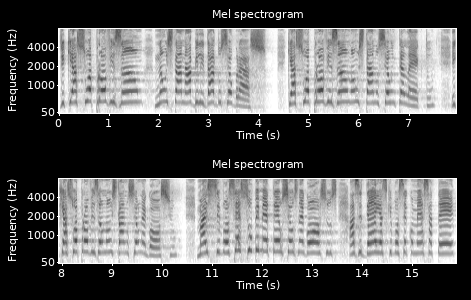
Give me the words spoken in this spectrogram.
de que a sua provisão não está na habilidade do seu braço, que a sua provisão não está no seu intelecto e que a sua provisão não está no seu negócio. Mas se você submeter os seus negócios, as ideias que você começa a ter,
